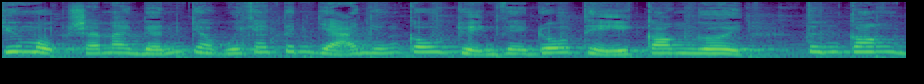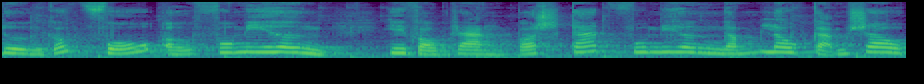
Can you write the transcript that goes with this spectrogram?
Chuyên mục sẽ mang đến cho quý khán thính giả những câu chuyện về đô thị con người, từng con đường góc phố ở Phú Mỹ Hưng. Hy vọng rằng podcast Phú Mỹ Hưng ngắm lâu cảm sâu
